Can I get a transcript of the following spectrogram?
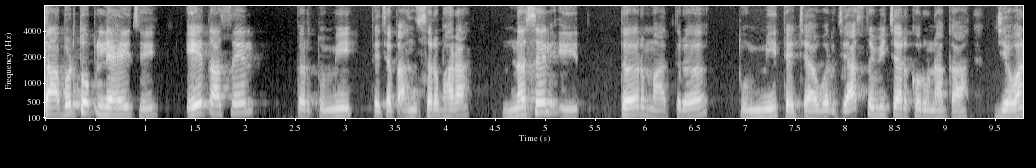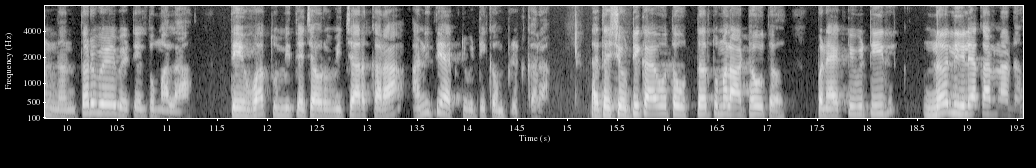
ताबडतोब लिहायचे. येत असेल तर तुम्ही त्याच्यात आन्सर भरा. नसेल येत तर मात्र तुम्ही त्याच्यावर जास्त विचार करू नका. जेव्हा नंतर वेळ भेटेल तुम्हाला तेव्हा तुम्ही त्याच्यावर विचार करा आणि ती ॲक्टिव्हिटी कंप्लीट करा. नाहीतर शेवटी काय होतं उत्तर तुम्हाला आठवतं पण ॲक्टिव्हिटी न लिहिल्या कारणानं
